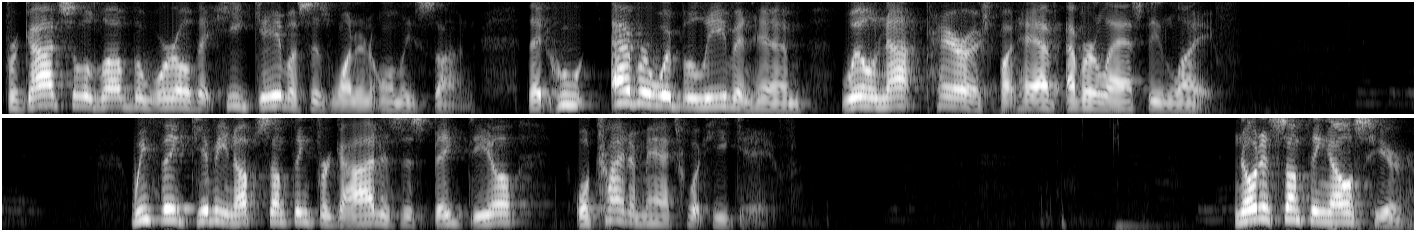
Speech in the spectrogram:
For God so loved the world that he gave us his one and only Son, that whoever would believe in him will not perish but have everlasting life. We think giving up something for God is this big deal. We'll try to match what he gave. Notice something else here.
